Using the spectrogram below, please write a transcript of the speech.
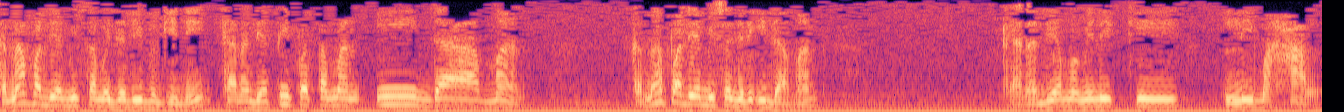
Kenapa dia bisa menjadi begini? Karena dia tipe teman idaman Kenapa dia bisa jadi idaman? Karena dia memiliki lima hal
